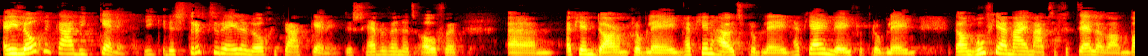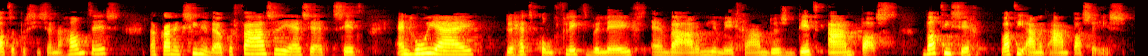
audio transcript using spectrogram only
En die logica die ken ik. Die, de structurele logica ken ik. Dus hebben we het over, um, heb je een darmprobleem, heb je een huidsprobleem, heb jij een leverprobleem, dan hoef jij mij maar te vertellen wat er precies aan de hand is. Dan kan ik zien in welke fase jij zit en hoe jij de, het conflict beleeft en waarom je lichaam dus dit aanpast, wat hij, zich, wat hij aan het aanpassen is.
